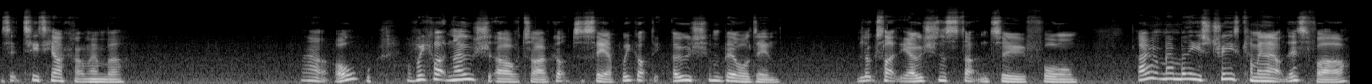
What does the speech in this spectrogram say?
Is it TTI? I can't remember. Oh, oh, have we got an ocean? Oh, sorry, I've got to see. Have we got the ocean building? It looks like the ocean's starting to form. I don't remember these trees coming out this far.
